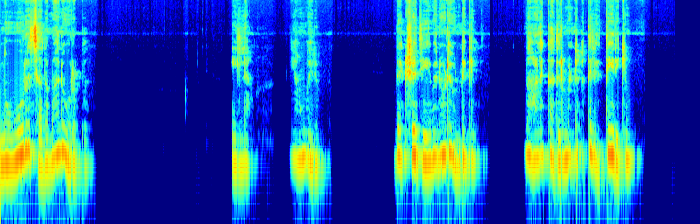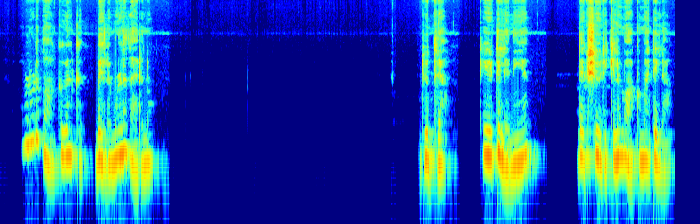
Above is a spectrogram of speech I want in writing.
നൂറ് ശതമാനം ഉറപ്പ്. ഇല്ല ഞാൻ വരും. ദക്ഷ ജീവനോടെ ഉണ്ടെങ്കിൽ നാളെ കതിർമണ്ഡപത്തിൽ എത്തിയിരിക്കും. അവളുടെ വാക്കുകൾക്ക് ബലമുള്ളതായിരുന്നു. രുദ്ര കേട്ടില്ല നീ? ദക്ഷ ഒരിക്കലും വാക്കുമാറ്റില്ല.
